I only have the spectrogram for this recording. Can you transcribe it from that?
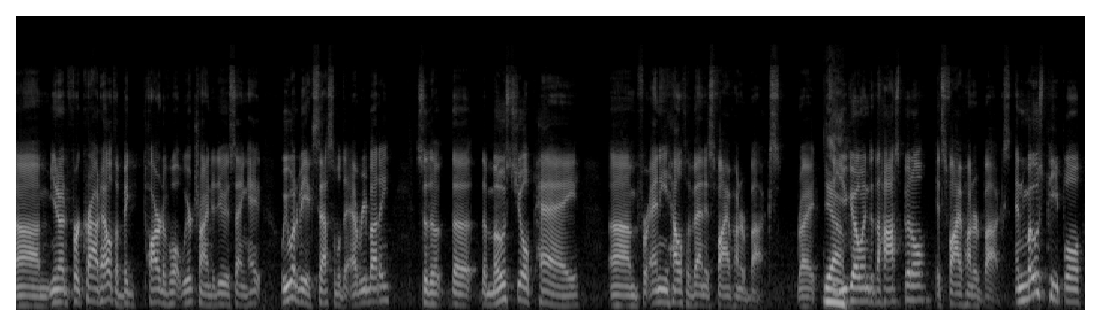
um, you know, for crowd health, a big part of what we're trying to do is saying, hey, we want to be accessible to everybody. So the the the most you'll pay um, for any health event is 500 bucks, right? Yeah. You go into the hospital, it's 500 bucks, and most people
